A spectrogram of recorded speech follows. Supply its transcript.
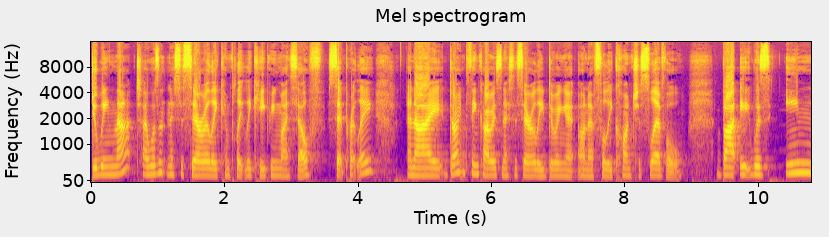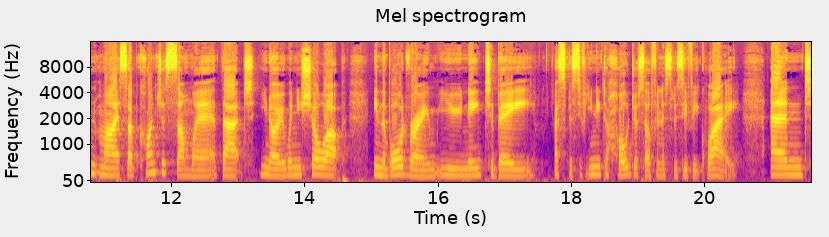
doing that. I wasn't necessarily completely keeping myself separately. And I don't think I was necessarily doing it on a fully conscious level, but it was in my subconscious somewhere that, you know, when you show up in the boardroom, you need to be a specific, you need to hold yourself in a specific way. And,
